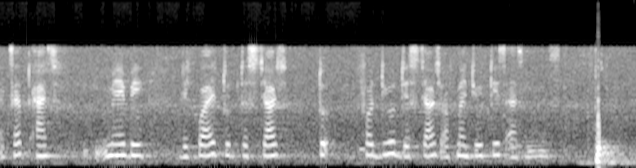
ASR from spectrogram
except as may be required to discharge to, for due discharge of my duties as a minister.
